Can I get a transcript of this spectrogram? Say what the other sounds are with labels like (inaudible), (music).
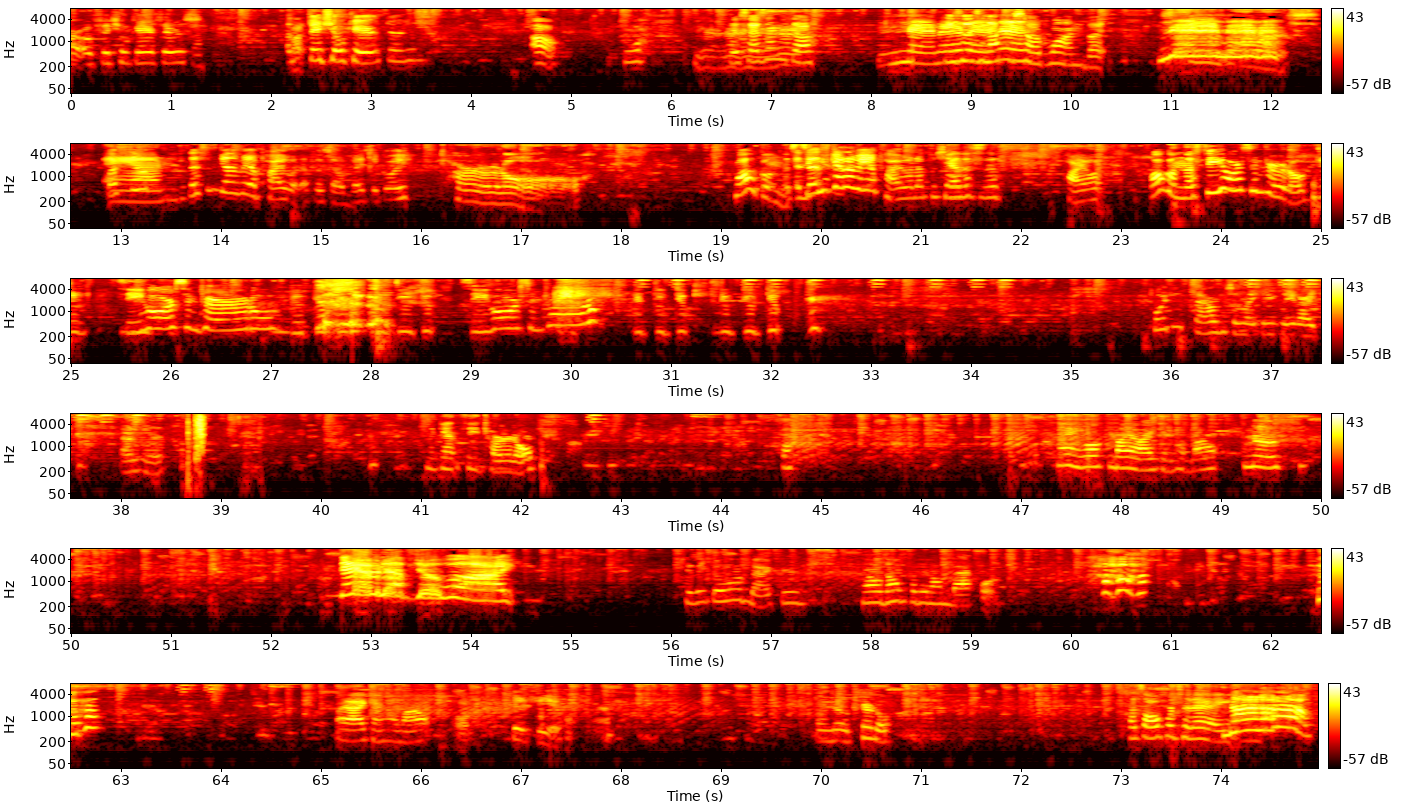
our official characters. Official characters. Oh, this isn't the. Nah, nah, This isn't nah, episode one, but Let's do- and This is gonna be a pilot episode, basically. turtle. Welcome to Is sea- this gonna be a pilot episode? Yeah, this is a pilot. Welcome to Seahorse and Turtle. Seahorse and Turtle. Seahorse and Turtle. Do, do, do, do, do, do. Point it down so I can see like down here. I can't see turtle. So- Hey, look, my eye can come out. No. Damn up to white. Can it go on backwards? No, don't put it on backwards. My eye can come out. Look. Good for you. Oh no, turtle. That's all for today. No, no, no, no!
